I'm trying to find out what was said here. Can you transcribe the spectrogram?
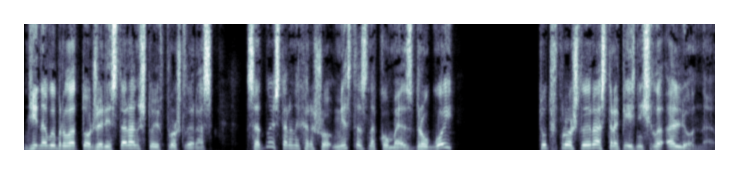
Дина выбрала тот же ресторан, что и в прошлый раз. С одной стороны, хорошо, место знакомое, с другой... Тут в прошлый раз трапезничала Алена.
